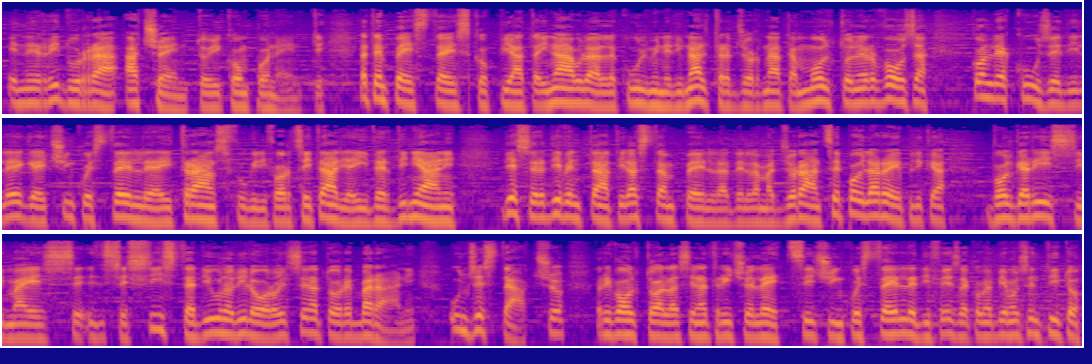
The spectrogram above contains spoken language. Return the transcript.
e ne ridurrà a 100 i componenti. La tempesta è scoppiata in aula al culmine di un'altra giornata molto nervosa con le accuse di Lega e 5 Stelle ai transfughi di Forza Italia e ai verdiniani di essere diventati la stampella della maggioranza e poi la replica volgarissima e sessista di uno di loro, il senatore Barani. Un gestaccio rivolto alla senatrice Lezzi, 5 Stelle, difesa, come abbiamo sentito,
